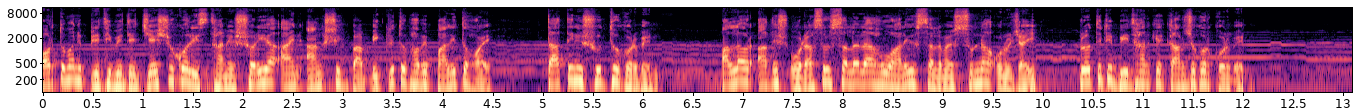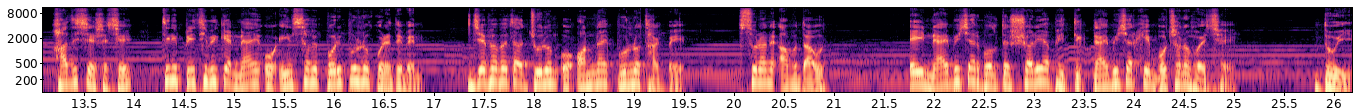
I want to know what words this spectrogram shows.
বর্তমানে পৃথিবীতে যে সকল স্থানে শরিয়া আইন আংশিক বা বিকৃতভাবে পালিত হয়, তা তিনি শুদ্ধ করবেন। আল্লাহর আদেশ ও রাসুল সাল্লাহু আলিউসাল্লামের সুন্না অনুযায়ী প্রতিটি বিধানকে কার্যকর করবেন। হাদিসে এসেছে, তিনি পৃথিবীকে ন্যায় ও ইনসাফে পরিপূর্ণ করে দেবেন। যেভাবে তা জুলুম ও অন্যায় পূর্ণ থাকবে। সুনানে আবু দাউদ, এই ন্যায় বিচার বলতে শরিয়া ভিত্তিক ন্যায় বিচারকে বোঝানো হয়েছে। দুই,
